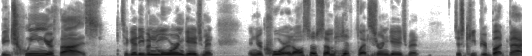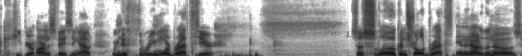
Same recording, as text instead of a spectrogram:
between your thighs to get even more engagement in your core and also some hip flexor engagement. Just keep your butt back, keep your arms facing out. We're gonna do three more breaths here. So slow, controlled breaths in and out of the nose.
